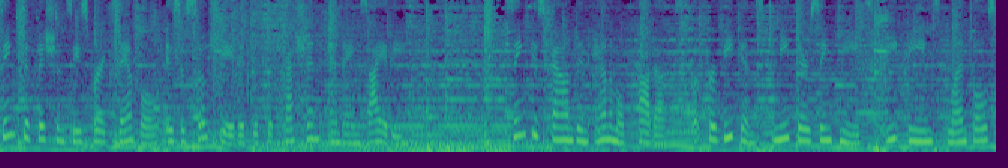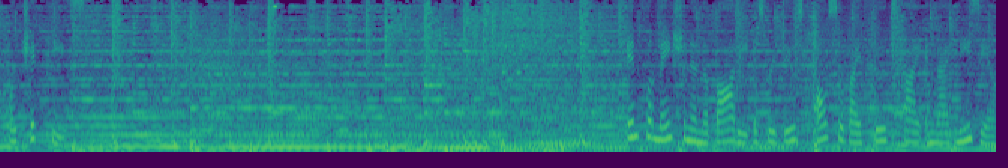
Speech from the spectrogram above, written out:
Zinc deficiencies for example is associated with depression and anxiety. Zinc is found in animal products but for vegans to meet their zinc needs, eat beans, lentils, or chickpeas. Inflammation in the body is reduced also by foods high in magnesium,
